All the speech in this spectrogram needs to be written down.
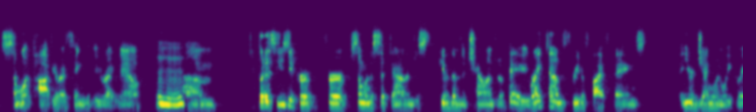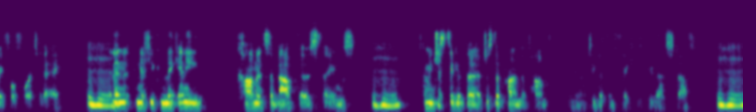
somewhat popular thing to do right now. Mm-hmm. Um, but it's easy for for someone to sit down and just give them the challenge of, hey, write down three to five things that you're genuinely grateful for today. Mm-hmm. And then, and if you can make any comments about those things, mm-hmm. I mean, just to get the just to prime the pump, you know, to get them thinking through that stuff. Mm-hmm.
